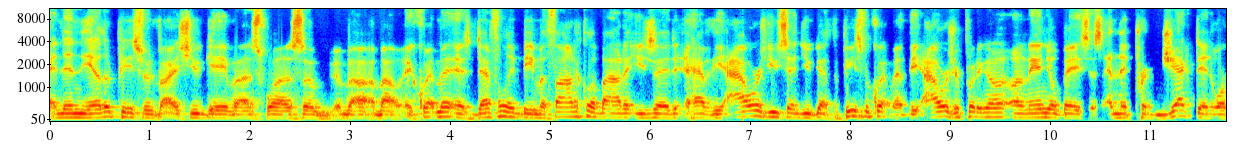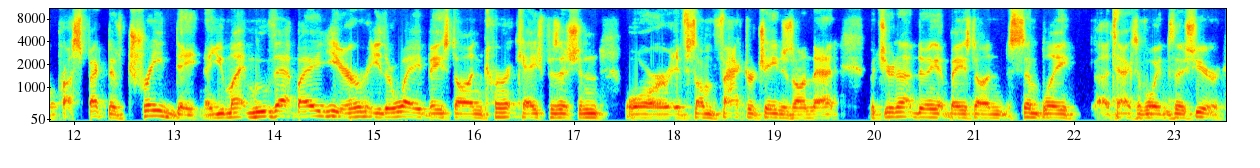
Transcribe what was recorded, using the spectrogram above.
And then the other piece of advice you gave us was about, about equipment is definitely be methodical about it. You said have the hours. You said you've got the piece of equipment, the hours you're putting on, on an annual basis, and the projected or prospective trade date. Now you might move that by a year, either way, based on current cash position or if some factor changes on that. But you're not doing it based on simply uh, tax avoidance this year.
